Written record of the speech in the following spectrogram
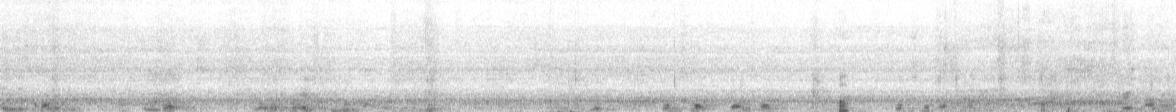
In this corner here. In darkness. Yo, what's this? Move. Move. Move. Throw the smoke down this hallway. What? Throw the smoke down this hallway. Straight down there.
